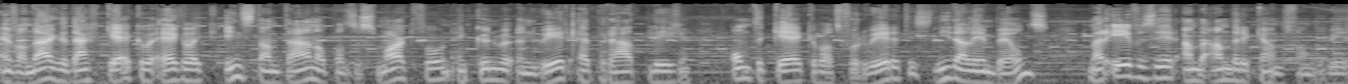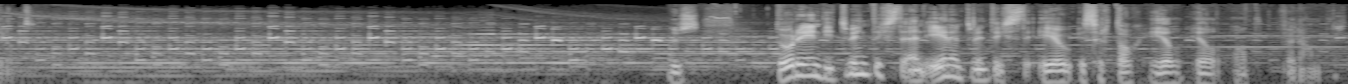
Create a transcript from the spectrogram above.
En vandaag de dag kijken we eigenlijk instantaan op onze smartphone en kunnen we een weerapp raadplegen om te kijken wat voor weer het is. Niet alleen bij ons, maar evenzeer aan de andere kant van de wereld. Dus doorheen die 20e en 21e eeuw is er toch heel, heel wat veranderd.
